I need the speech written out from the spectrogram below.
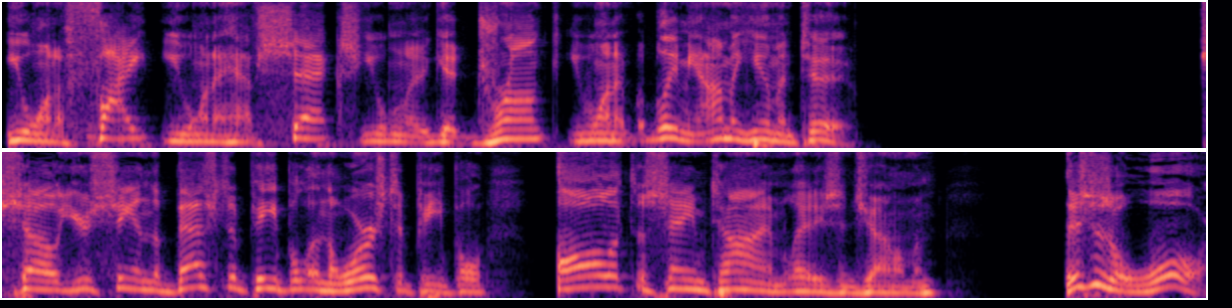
you want to fight, you want to have sex, you want to get drunk, you want to, believe me, I'm a human too. So you're seeing the best of people and the worst of people all at the same time, ladies and gentlemen. This is a war.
